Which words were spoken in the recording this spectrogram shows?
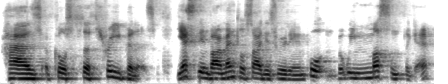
has, of course, the three pillars. Yes, the environmental side is really important, but we mustn't forget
